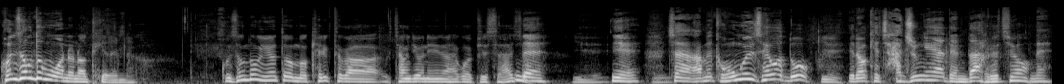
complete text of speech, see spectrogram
권성동 의원은 어떻게 됩니까? 군성동 의원도 뭐 캐릭터가 장재원 의원하고 비슷하죠. 네. 예. 예. 자, 아무 공을 세워도 예. 이렇게 자중해야 된다. 그렇죠. 네.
